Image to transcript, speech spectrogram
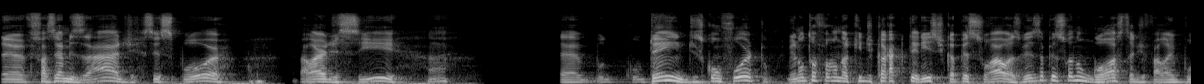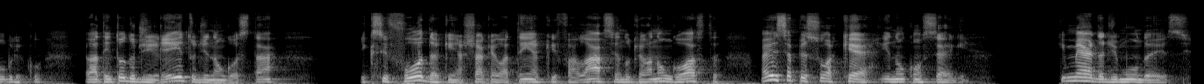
é, fazer amizade, se expor, falar de si. Né? É, tem desconforto. Eu não estou falando aqui de característica pessoal. Às vezes a pessoa não gosta de falar em público. Ela tem todo o direito de não gostar. E que se foda quem achar que ela tenha que falar, sendo que ela não gosta. Mas se a pessoa quer e não consegue? Que merda de mundo é esse?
